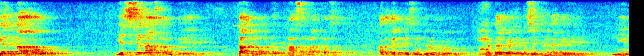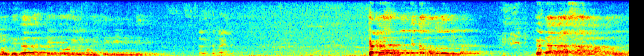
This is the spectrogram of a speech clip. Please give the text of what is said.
ಯಜ್ಞಾನವು ಯಸ್ಯ ನಾಸ್ತಂತೆ ತನ್ನ ಮಧ್ಯ ಭಾಸನ ಕಸ ಅದಕ್ಕೆ ನಿಜಗೊಂಡು ಹೇಳಿದ್ರು ಘಟವೇ ಕೃಷಿ ಘಟವೇ ನೀನು ದಿಟದಂತೆ ತೋರಿ ನೋಡುತ್ತೀನಿ ಎಂದಿದೆ ಘಟ ಹುಟ್ಟೋಕ್ಕಿಂತ ಮೊದಲು ಇಲ್ಲ. ಘಟ ನಾಶ ನಂತರವೂ ಇಲ್ಲ.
